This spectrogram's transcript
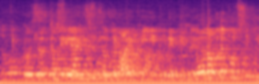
То То ось цю зняли субвенцію суму, знімають забирають, її так. туди. Ну вона буде тут то, то, сидіти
